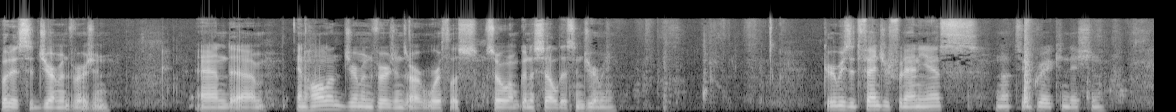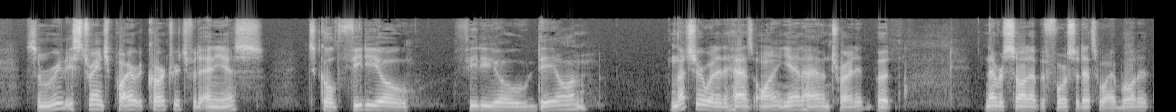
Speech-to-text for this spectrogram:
but it's the German version. And um, in Holland, German versions are worthless, so I'm gonna sell this in Germany. Kirby's Adventure for the NES, not too great condition. Some really strange pirate cartridge for the NES. It's called Video Video Deon I'm not sure what it has on it yet, I haven't tried it, but never saw that before, so that's why I bought it.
